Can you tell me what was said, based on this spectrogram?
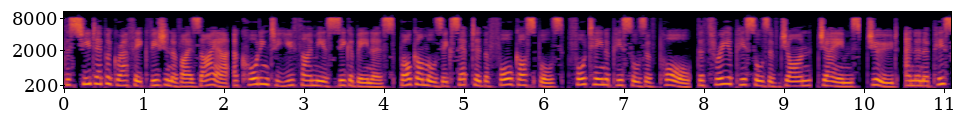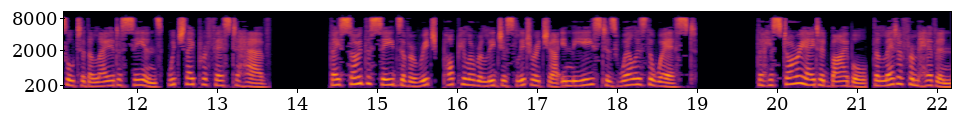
The pseudepigraphic vision of Isaiah according to Euthymius Zigabenus Bogomils accepted the four Gospels, fourteen epistles of Paul, the three epistles of John, James, Jude, and an epistle to the Laodiceans, which they professed to have. They sowed the seeds of a rich, popular religious literature in the East as well as the West. The historiated Bible, the Letter from Heaven,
